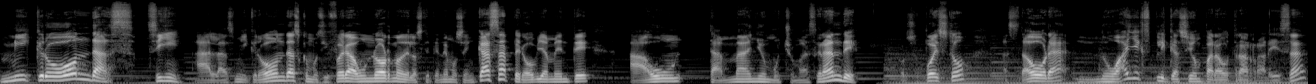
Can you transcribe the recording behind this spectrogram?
microondas. Sí, a las microondas, como si fuera un horno de los que tenemos en casa, pero obviamente a un tamaño mucho más grande. Por supuesto, hasta ahora no hay explicación para otra rareza.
